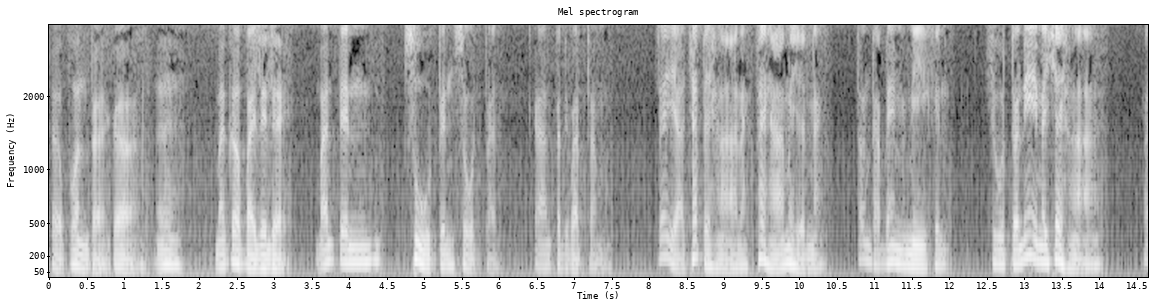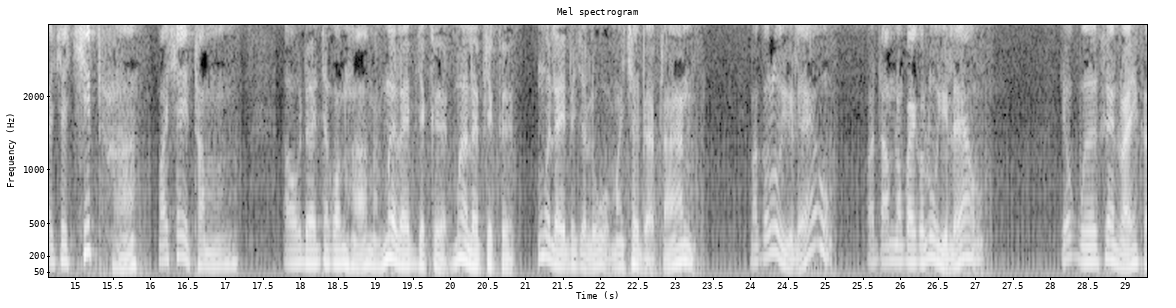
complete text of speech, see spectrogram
ก็พ้นไปก็ เออ มันก็ไปเรื่อยๆมันเป็น สูตรเป็นสูตรไป การปฏิบัติธรรมแล้วอย่าถ้าไปหานะถ้าหาไม่เห็นนะต้องทำให้มันมีขึ้น สูตรตัวนี้ไม่ใช่หา ไม่ใช่คิดหาไม่ใช่ทำเอาเดินจงกรมหามันเมื่อไรมันจะเกิด เมื่อไรมันจะเกิด เมื่อไรมันจะรู้ไม่ใช่แบบนั้น มันก็รู้อยู่แล้วพอทำลงไปก็รู้อยู่แล้ว ยกมือเคลื่อนไหวก็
